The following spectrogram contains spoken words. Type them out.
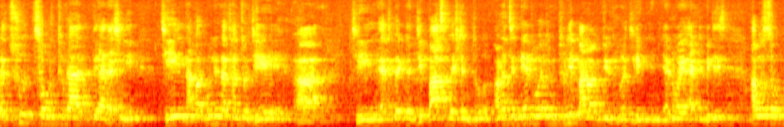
is a thugga tya dasni, je napa bulina thancho je झी एक्सपेक्टेड जु अन चाहिँ नेटवर्किङ ठुलै बाटोमा जुन झि एनवे एक्टिभिटिज अब सबद्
